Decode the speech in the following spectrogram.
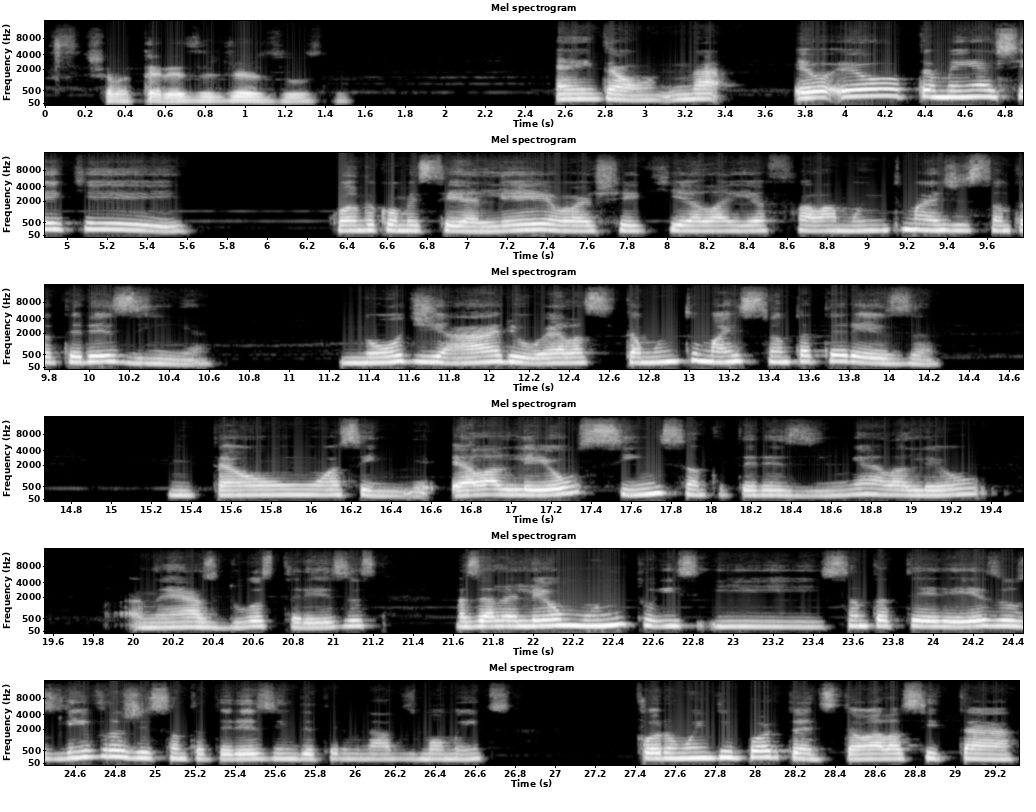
se chama Teresa de Jesus. Né? É, então, na, eu, eu também achei que quando eu comecei a ler, eu achei que ela ia falar muito mais de Santa Terezinha. No diário, ela cita muito mais Santa Teresa. Então, assim, ela leu sim Santa Terezinha, ela leu, né, as duas Teresas, mas ela leu muito e, e Santa Teresa, os livros de Santa Teresa em determinados momentos foram muito importantes. Então ela cita,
